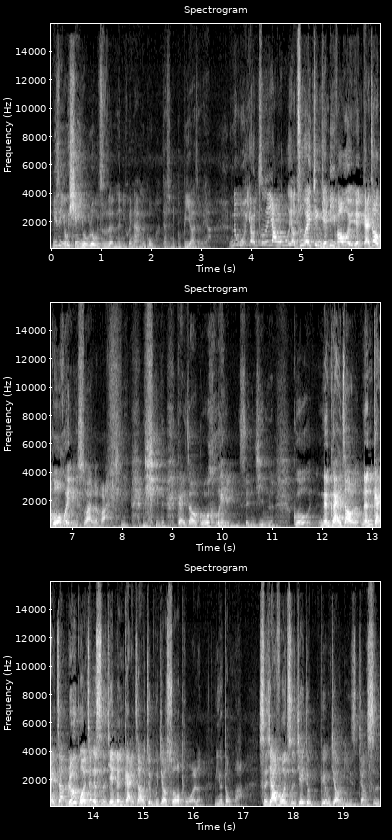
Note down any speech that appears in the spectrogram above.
你是有血有肉之人呢，你会难过，但是你不必要怎么样。那我要这样，我要出来竞选立法委员，改造国会，你算了吧，你你改造国会，神经了。国能改造，能改造。如果这个世间能改造，就不叫娑婆了。你要懂吧？释迦佛直接就不用叫你讲世，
